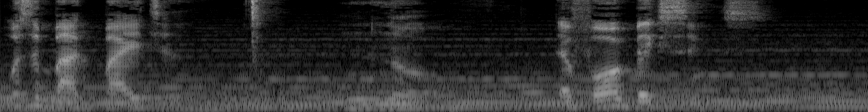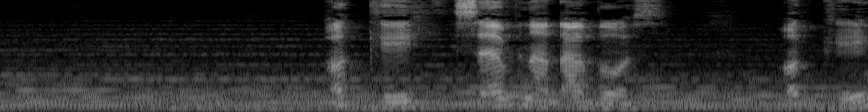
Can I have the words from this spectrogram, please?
What's it backbiting? No. The four big things. Okay, seven other gods. Okay.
